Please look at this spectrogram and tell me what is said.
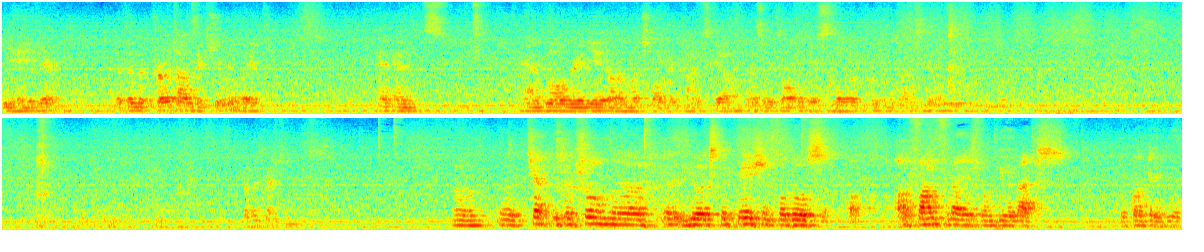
behavior, but then the protons accumulate and, and, and will radiate on a much longer time scale as a result of their slower cooling time scales. Other questions? Um, uh, Chuck, you have shown uh, uh, your expectation for those uh, orphan flares from BL Lacs to contribute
